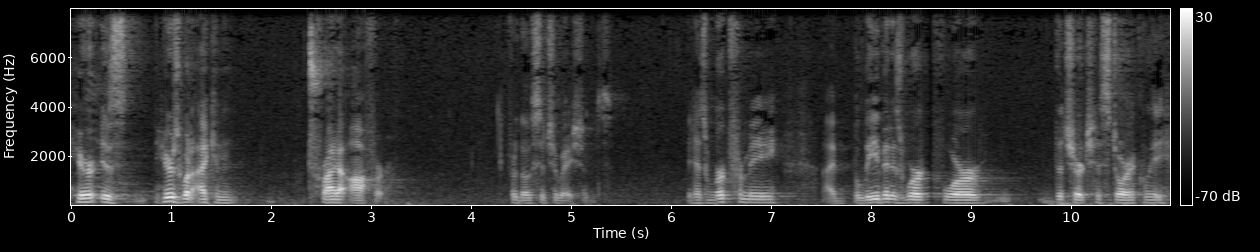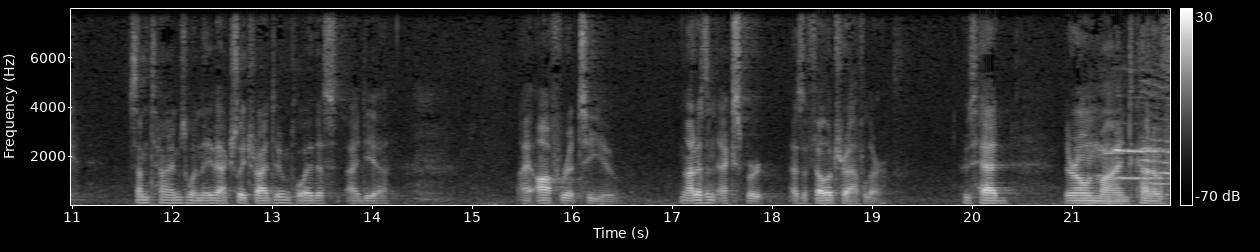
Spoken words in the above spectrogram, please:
Here is, here's what I can try to offer for those situations. It has worked for me. I believe it has worked for the church historically, sometimes when they've actually tried to employ this idea. I offer it to you, not as an expert, as a fellow traveler who's had their own mind kind of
